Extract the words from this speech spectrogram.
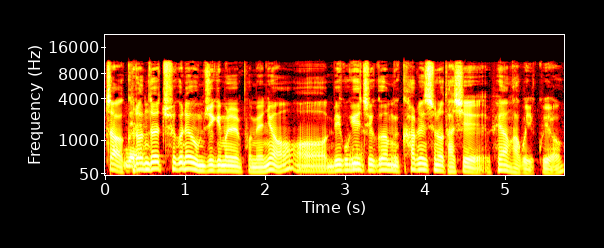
자, 네. 그런데 최근의 움직임을 보면요, 어, 미국이 지금 칼빈 스노 다시 회항하고 있고요.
